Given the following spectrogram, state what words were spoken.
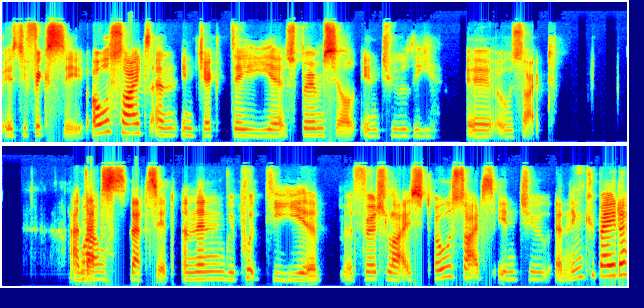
she fixed the oocytes and inject the uh, sperm cell into the uh, oocyte. And wow. that's that's it. And then we put the uh, fertilized oocytes into an incubator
